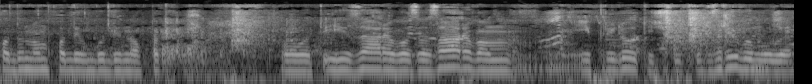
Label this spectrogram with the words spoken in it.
ходуном ходив будинок також. От, і зарево за заревом, і прильоти, чи ці взриви були.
